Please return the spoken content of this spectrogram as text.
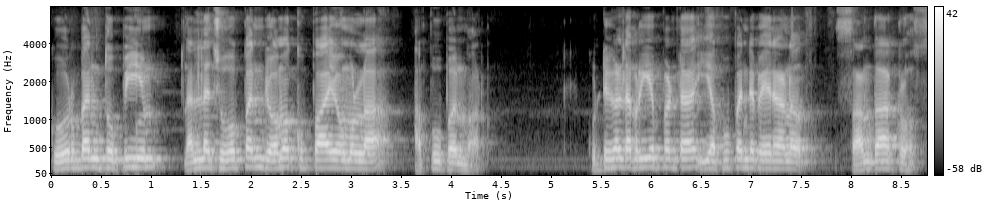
കൂർബൻ തൊപ്പിയും നല്ല ചുവപ്പൻ രോമക്കുപ്പായവുമുള്ള അപ്പൂപ്പന്മാർ. കുട്ടികളുടെ പ്രിയപ്പെട്ട ഈ അപ്പൂപ്പന്റെ പേരാണ് സാന്താക്ലോസ്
